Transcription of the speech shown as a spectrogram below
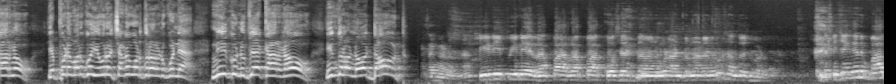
కారణం. ఎప్పటి వరకు ఎవరో చెడగొడుతున్నారు అనుకున్నా నీకు నువ్వే కారణం. ఇందులో నో డౌట్ టీడీపీని రప్ప రప్ప కోసేస్తామని కూడా అంటున్నాడని కూడా సంతోషపడు. నిజంగానే బాధ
